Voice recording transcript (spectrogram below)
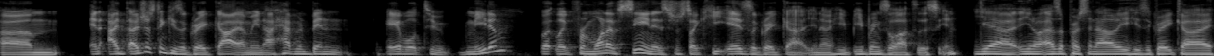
Um, and I I just think he's a great guy. I mean, I haven't been able to meet him, but like from what I've seen, it's just like he is a great guy. You know, he he brings a lot to the scene. Yeah, you know, as a personality, he's a great guy.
